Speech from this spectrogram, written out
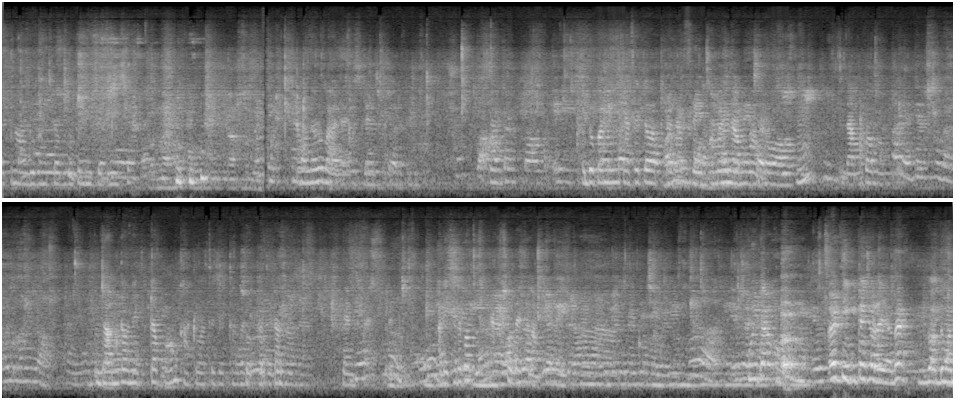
এখন আলু ভাজাগুলোকে নিচে দিয়েছে আমাদেরও বাজার ডোপামিন ক্যাফেতে আপনারা ফ্রেন্ডস আমার নাম দাম কম। দামটা অনেকটা কম কাটোয়াতে যেতে হবে। সত্তর টাকা। আর এখানে কত? একশো দেখলাম। কুড়ি টাকা টিকিটে চলে যাবে। বর্ধমান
